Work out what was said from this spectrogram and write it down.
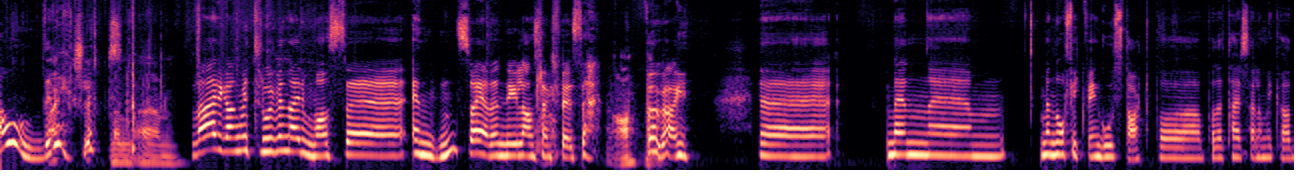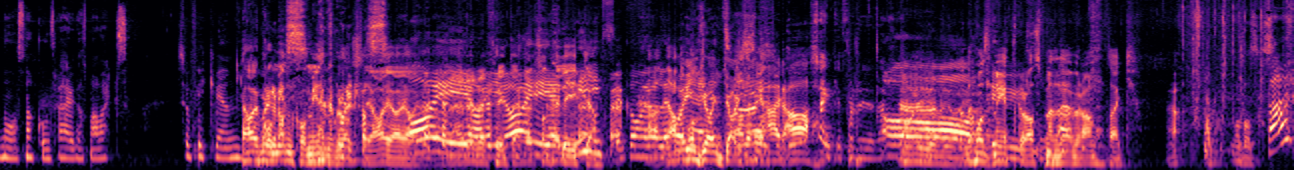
aldri slutt. Men um... Hver gang vi tror vi nærmer oss eh, enden, så er det en ny landslagspause Ja. på gang. Eh, men, eh, men nå fikk vi en god start på, på dette, her, selv om vi ikke hadde noe å snakke om fra helga som har vært. Så, så fikk vi en Ja, kom inn, kom inn med glass. Ja, ja, ja. Oi, Det oi, det oi, sånn liker. Elise kommer og leverer. Oi, det oi, oi, se her. Ah. Det holdt med ett glass, men det er bra. Takk. Ja. Der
